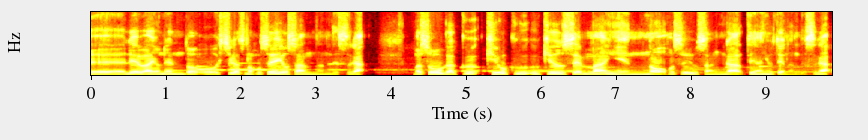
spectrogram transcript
えー、令和4年度7月の補正予算なんですが、まあ、総額9億9000万円の補正予算が提案予定なんですが、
